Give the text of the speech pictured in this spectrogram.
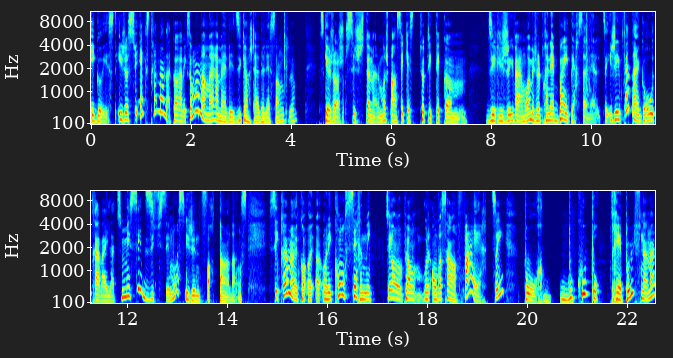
égoïste. Et je suis extrêmement d'accord avec ça. Moi, ma mère, elle m'avait dit quand j'étais adolescente, là, parce que genre, c'est justement, moi, je pensais que tout était comme dirigé vers moi, mais je le prenais bien personnel. J'ai fait un gros travail là-dessus, mais c'est difficile. Moi aussi, j'ai une forte tendance. C'est comme on est concerné. On, on, va s'en faire, tu sais, pour beaucoup, pour très peu, finalement.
